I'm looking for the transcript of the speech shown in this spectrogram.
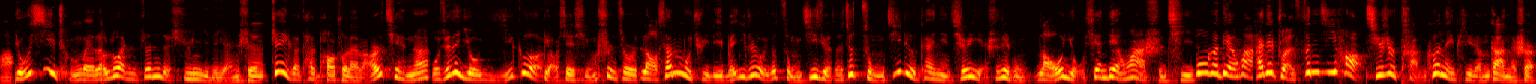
了，游戏成为了乱真的虚拟的延伸。这个他抛出来了，而且呢，我觉得有一个表现形式，就是老三部曲里边一直有一个总机角色，就总机这个概念其实也是那种老有线电话时期，拨个电话话还得转分机号，其实是坦克那批人干的事儿。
